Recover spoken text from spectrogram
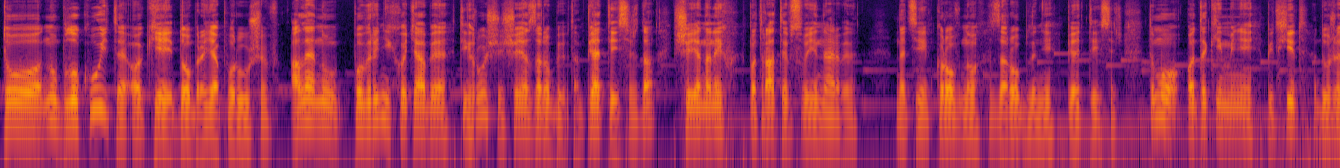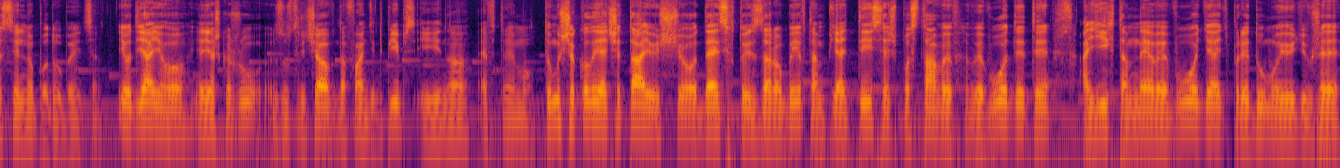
то ну блокуйте, окей, добре, я порушив. Але ну поверніть хоча б ті гроші, що я заробив, там 5 тисяч, да? що я на них потратив свої нерви. На ці кровно зароблені 5 тисяч. Тому отакий мені підхід дуже сильно подобається. І от я його, я, я ж кажу, зустрічав на Funding Pips і на FTMO. Тому що коли я читаю, що десь хтось заробив там 5 тисяч, поставив виводити, а їх там не виводять, придумують вже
